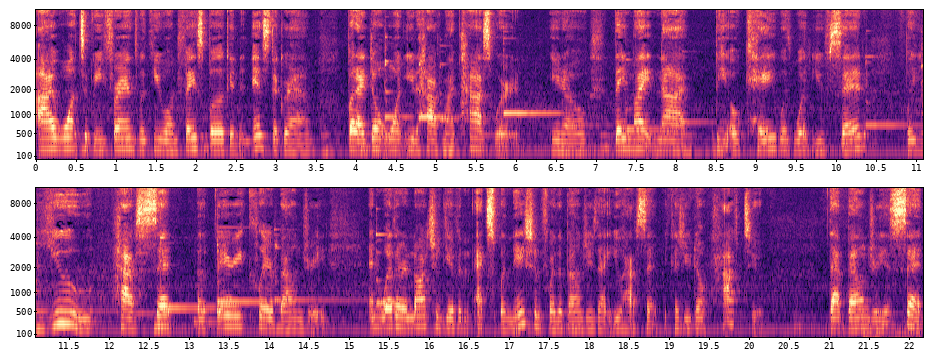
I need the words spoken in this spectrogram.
I want to be friends with you on Facebook and Instagram, but I don't want you to have my password. You know, they might not be okay with what you've said, but you have set a very clear boundary. And whether or not you give an explanation for the boundaries that you have set, because you don't have to, that boundary is set,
